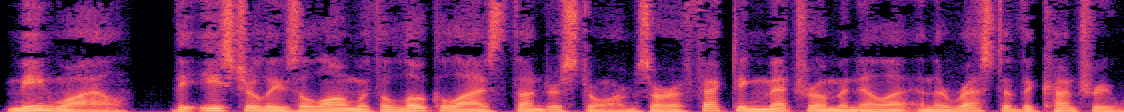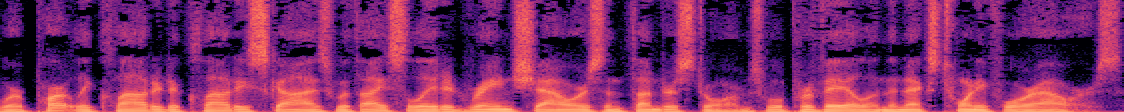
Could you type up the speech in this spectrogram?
Meanwhile, the easterlies, along with the localized thunderstorms, are affecting Metro Manila and the rest of the country, where partly cloudy to cloudy skies with isolated rain showers and thunderstorms will prevail in the next 24 hours.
